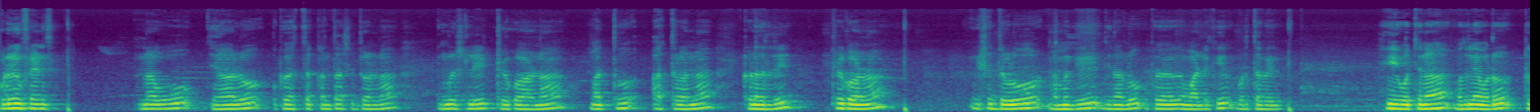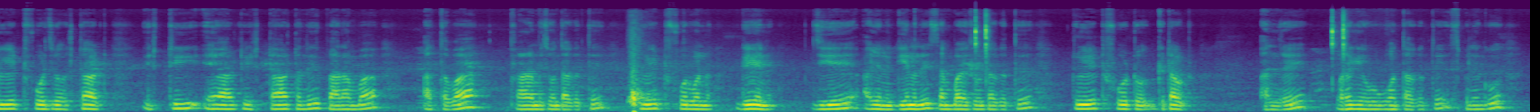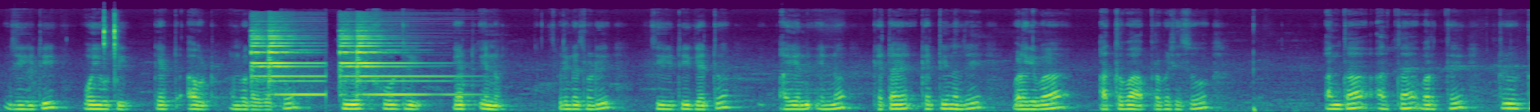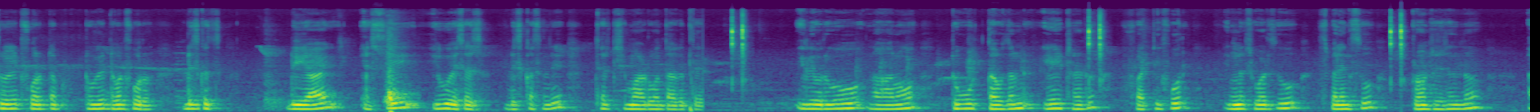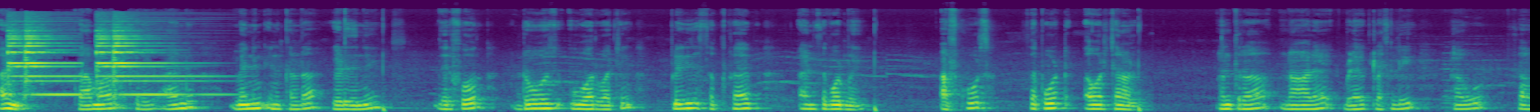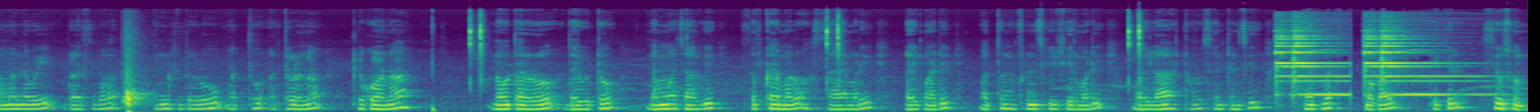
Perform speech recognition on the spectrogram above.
Good evening friends ನಾವು ದಿನಾಲೂ ಉಪಯೋಗಿಸ್ತಕ್ಕಂಥ ಶಬ್ದಗಳನ್ನ ಇಂಗ್ಲೀಷಲ್ಲಿ ತಿಳ್ಕೊಳ್ಳೋಣ ಮತ್ತು ಅರ್ಥಗಳನ್ನು ಕನ್ನಡದಲ್ಲಿ ತಿಳ್ಕೊಳ್ಳೋಣ. ಈ ಶಬ್ದಗಳು ನಮಗೆ ದಿನಾಲು ಉಪಯೋಗ ಮಾಡಲಿಕ್ಕೆ ಬರ್ತವೆ ಈ ಇವತ್ತಿನ ಮೊದಲನೇ word two eight four zero start, S T A R T start ಅಲ್ಲಿ ಪ್ರಾರಂಭ ಅಥವಾ ಪ್ರಾರಂಭಿಸುವಂತಾಗುತ್ತೆ. Two eight four one gain, G A I N gain ಅಂದರೆ two eight four two get out. ಅಂದರೆ ಹೊರಗೆ ಹೋಗುವಂತಾಗುತ್ತೆ. Spelling G E T O U T get out ಅನ್ಬೇಕಾಗುತ್ತೆ two eight four three get in spelling ನೋಡಿ. G E T get I N ಇನ್ನು get get in ಅಂದರೆ ಒಳಗೆ ಬಾ ಅಥವಾ ಪ್ರವೇಶಿಸು ಅಂತ ಅರ್ಥ ಬರುತ್ತೆ. Two two eight four dub two eight double four discuss D I S C U S S discuss ಅಂದರೆ ಚರ್ಚೆ ಮಾಡುವಂತಾಗುತ್ತೆ. ಇಲ್ಲಿವರೆಗೂ ನಾನು two thousand eight hundred forty four English words spellings pronunciation and grammar ಸರಿ ಆ್ಯಂಡ್ ಮೀನಿಂಗ್ ಇನ್ ಕನ್ನಡ ಹೇಳಿದ್ದೀನಿ there for those who are watching please subscribe and support my of course support our channel ನಂತರ ನಾಳೆ ಬೆಳಗ್ಗೆ ಕ್ಲಾಸಲ್ಲಿ ನಾವು ಸಾಮಾನ್ಯವಾಗಿ ಬಳಸುವ English ಶಬ್ದಗಳು ಮತ್ತು ಅರ್ಥಗಳನ್ನು ತಿಳ್ಕೊಳ್ಳೋಣ ನೋಡ್ತಾ ಇರೋರು ದಯವಿಟ್ಟು ನಮ್ಮ ಚಾನಲ್ಗೆ ಸಬ್ಸ್ಕ್ರೈಬ್ ಮಾಡೋ ಸಹಾಯ ಮಾಡಿ ಲೈಕ್ ಮಾಡಿ ಮತ್ತು ನಿಮ್ಮ ಫ್ರೆಂಡ್ಸ್ಗೆ ಶೇರ್ ಮಾಡಿ. My last sentence mobile take care see you soon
